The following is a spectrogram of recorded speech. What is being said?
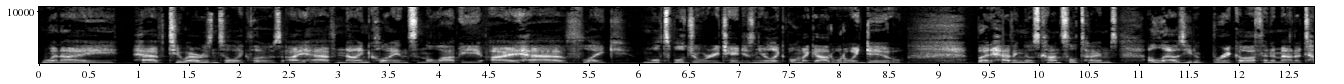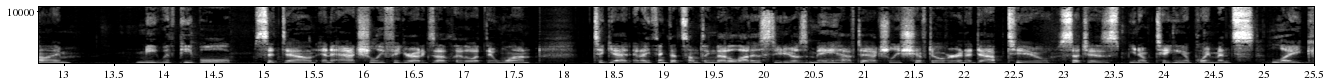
when I have 2 hours until I close. I have 9 clients in the lobby. I have like multiple jewelry changes and you're like, "Oh my god, what do I do?" But having those console times allows you to break off an amount of time, meet with people, sit down and actually figure out exactly what they want to get. And I think that's something that a lot of studios may have to actually shift over and adapt to, such as, you know, taking appointments like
